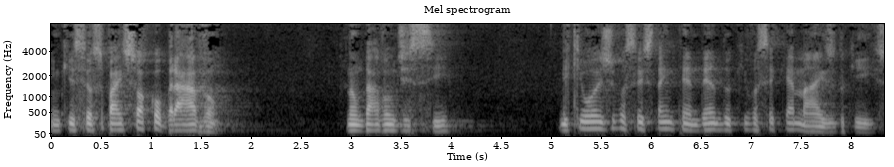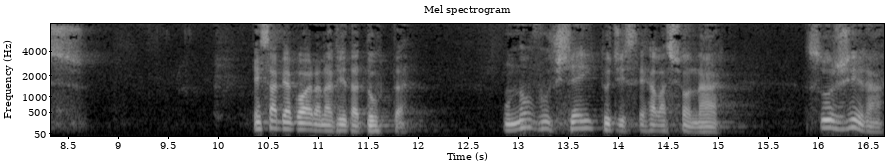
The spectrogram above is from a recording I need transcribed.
em que seus pais só cobravam, não davam de si. E que hoje você está entendendo que você quer mais do que isso. Quem sabe agora na vida adulta, um novo jeito de se relacionar surgirá,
